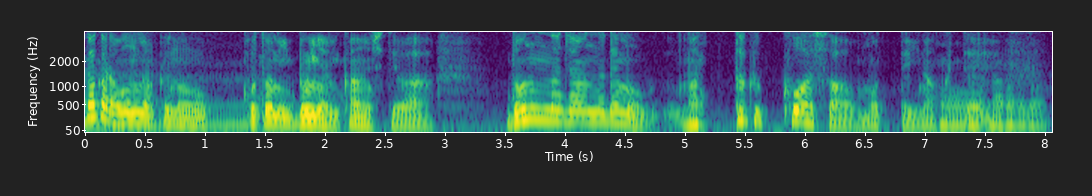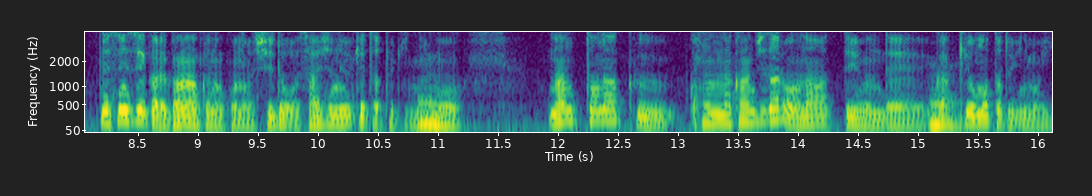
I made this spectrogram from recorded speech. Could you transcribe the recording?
だから音楽のことに分野に関してはどんなジャンルでも全く怖さを持っていなくて。で先生から雅楽のこの指導を最初に受けた時にも、なんとなくこんな感じだろうなっていうんで、楽器を持った時にも1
